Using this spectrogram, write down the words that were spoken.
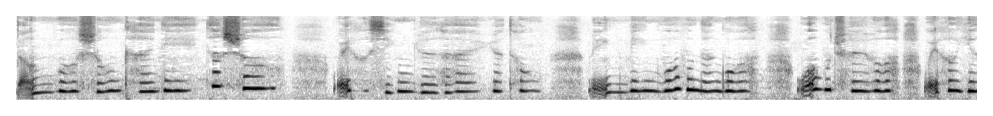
当我松开你的手，为何心越来越痛？明明我不难过，我不脆弱，为何眼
